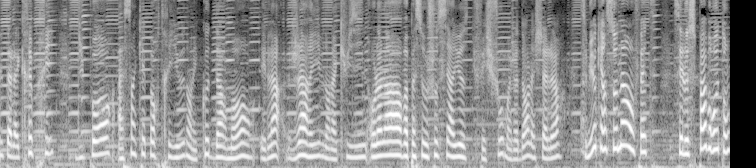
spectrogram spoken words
est à la crêperie du port à Saint-Quay-Portrieux dans les Côtes d'Armor. Et là, j'arrive dans la cuisine. Oh là là, on va passer aux choses sérieuses. Il fait chaud, moi j'adore la chaleur. C'est mieux qu'un sauna en fait. C'est le spa breton.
